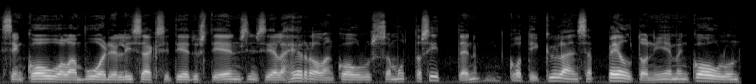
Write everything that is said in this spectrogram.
sen Kouvolan vuoden lisäksi tietysti ensin siellä Herralan koulussa, mutta sitten kotikylänsä Peltoniemen koulun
